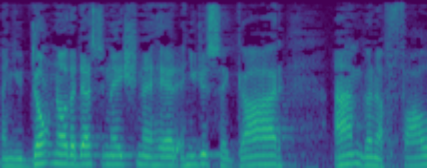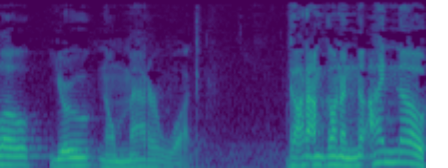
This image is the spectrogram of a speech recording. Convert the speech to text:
and you don't know the destination ahead and you just say, God, I'm going to follow you no matter what. God, I'm going to, I know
